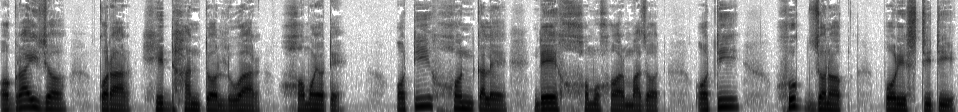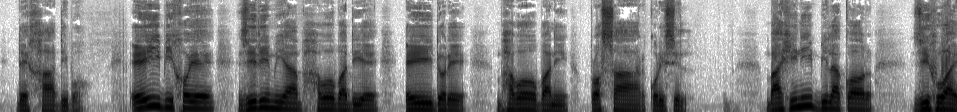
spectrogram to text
অগ্ৰাহ্য কৰাৰ সিদ্ধান্ত লোৱাৰ সময়তে অতি সোনকালে দেশসমূহৰ মাজত অতি সুখজনক পৰিস্থিতি দেখা দিব। এই বিষয়ে জিৰিমিয়া ভাৱবাদীয়ে এইদৰে ভাৱবাণী প্ৰচাৰ কৰিছিল। বাহিনীবিলাকৰ জিহুৱাই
